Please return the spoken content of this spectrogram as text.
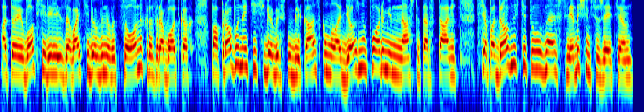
а то и вовсе реализовать себя в инновационных разработках? Попробуй найти себя в Республиканском молодежном форуме «Наш Татарстан». Все подробности ты узнаешь в следующем сюжете.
